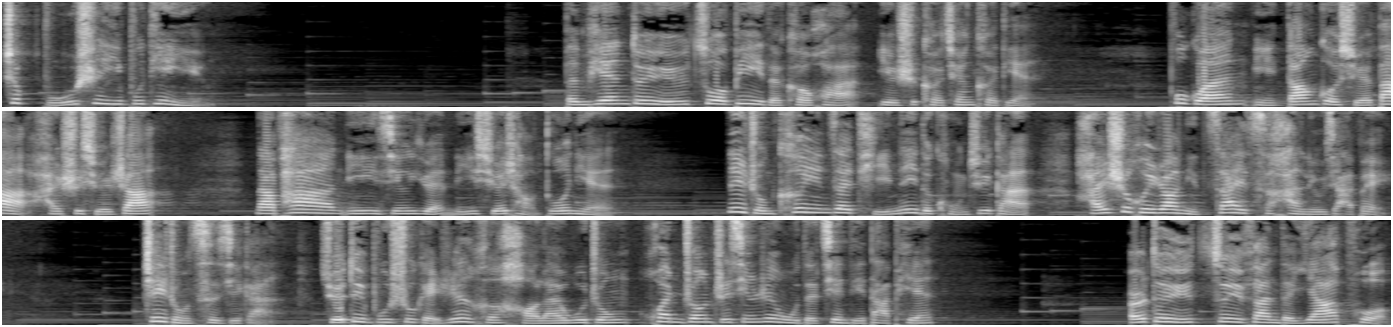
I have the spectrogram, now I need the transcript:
这不是一部电影。本片对于作弊的刻画也是可圈可点。不管你当过学霸还是学渣，哪怕你已经远离雪场多年，那种刻印在体内的恐惧感还是会让你再次汗流浃背。这种刺激感绝对不输给任何好莱坞中换装执行任务的间谍大片。而对于罪犯的压迫，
